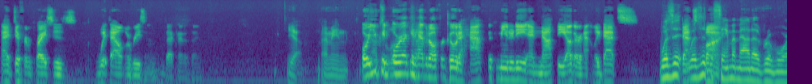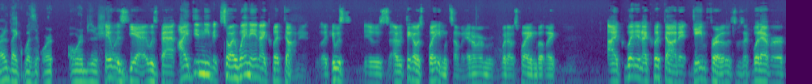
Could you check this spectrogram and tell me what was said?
at different prices without a reason, that kind of thing. yeah." I mean, Or you can, or I absolutely. can have an offer go to half the community and not the other half. Like that's Was it That's was it the same amount of reward? Like was it or, orbs or shit? it was. Yeah, it was bad. I didn't even. So I went in, I clicked on it. Like it was, it was. I would think I was playing with somebody. I don't remember what I was playing, but like I went in, I clicked on it. Game froze. Was like whatever.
